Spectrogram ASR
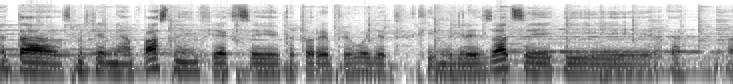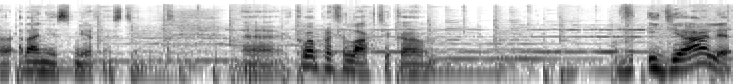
Это смертельно опасные инфекции, которые приводят к инвалидизации и э, ранней смертности. Какова профилактика? В идеале,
